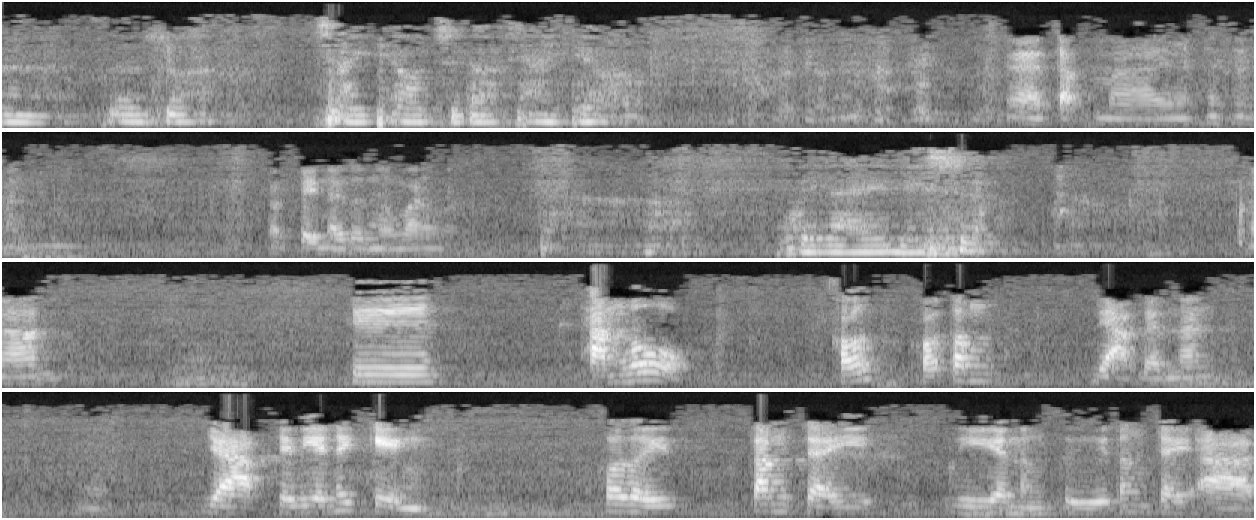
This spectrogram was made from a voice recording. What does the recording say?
嗯，就是说吓一跳，知道吓一跳。อ่ากลับมามันเป็นอะไรตัวนั้น 回来没事นะคือทางโลกเขาเขาต้องอยากแบบนั้น อยากจะเรียนให้เก่ง ก็เลยตั้งใจเรียนหนังสือตั้งใจอ่าน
